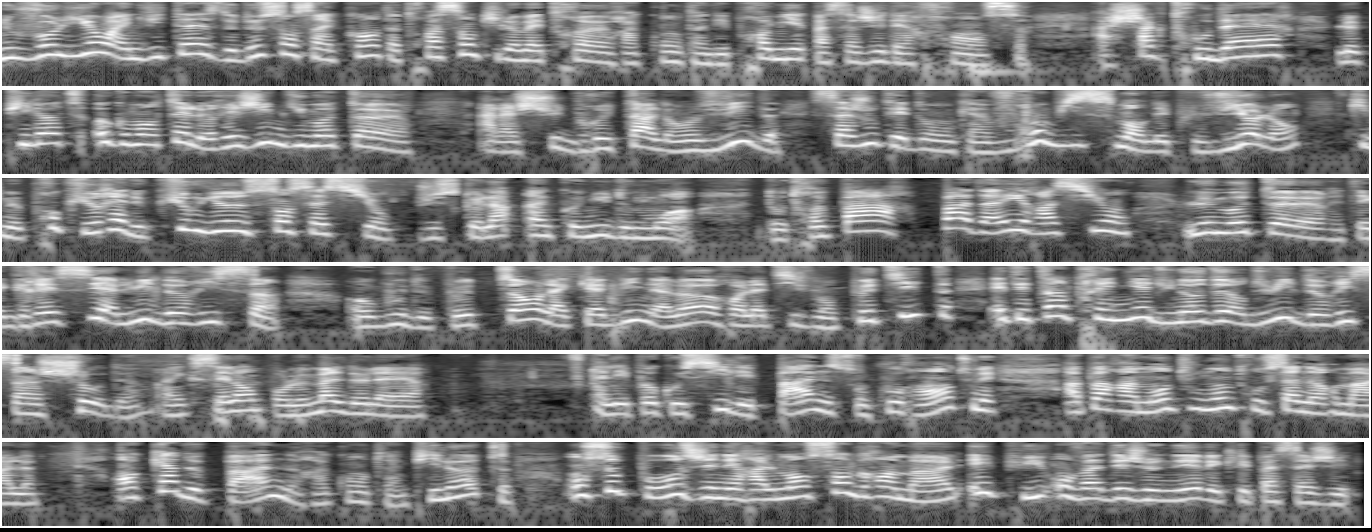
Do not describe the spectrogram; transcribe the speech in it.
Nous volions à une vitesse de 250 à 300 km heure, raconte un des premiers passagers d'Air France. À chaque trou d'air, le pilote augmentait le régime du moteur. À la chute brutale dans le vide s'ajoutait donc un vrombissement des plus violents qui me procurait de curieuses sensations, jusque-là inconnues de moi. D'autre part, pas d'aération. Le moteur était graissé à l'huile de ricin. Au bout de peu de temps, la cabine, alors relativement petite, était imprégnée d'une odeur d'huile de ricin chaude, excellent pour le mal de l'air. À l'époque aussi, les pannes sont courantes, mais apparemment tout le monde trouve ça normal. En cas de panne, raconte un pilote, on se pose généralement sans grand mal et puis on va déjeuner avec les passagers.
